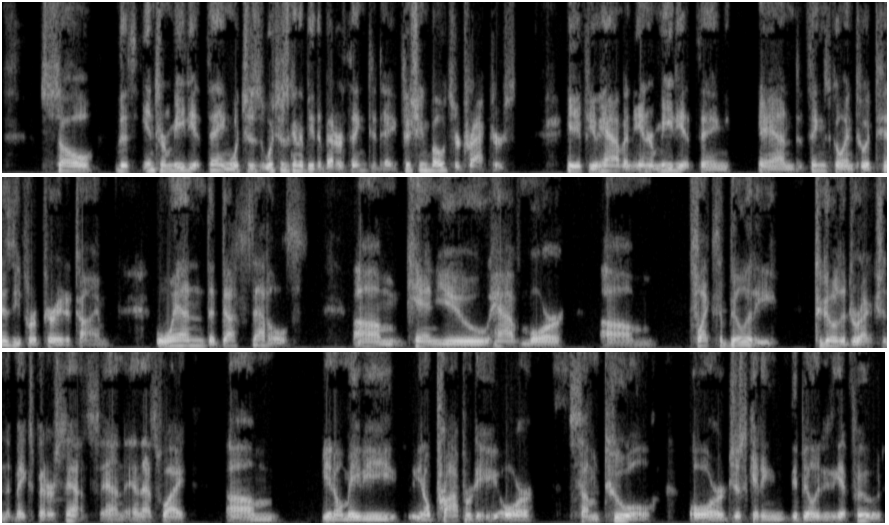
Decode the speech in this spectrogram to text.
So this intermediate thing, which is, which is going to be the better thing today, fishing boats or tractors. If you have an intermediate thing and things go into a tizzy for a period of time, when the dust settles, um, can you have more um, flexibility to go the direction that makes better sense. And, and that's why, um, you know, maybe, you know, property or some tool or just getting the ability to get food.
